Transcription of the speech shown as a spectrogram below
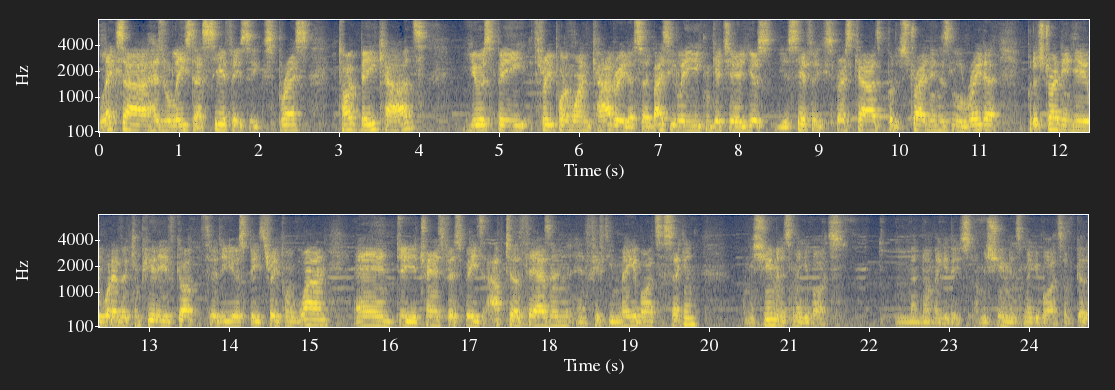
Lexar has released a CFexpress Type B cards. USB 3.1 card reader. So basically, you can get your US, your CFexpress cards, put it straight in this little reader, put it straight into whatever computer you've got through the USB 3.1, and do your transfer speeds up to 1,050 megabytes a second. I'm assuming it's megabytes, mm, not megabits. I'm assuming it's megabytes. I've got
